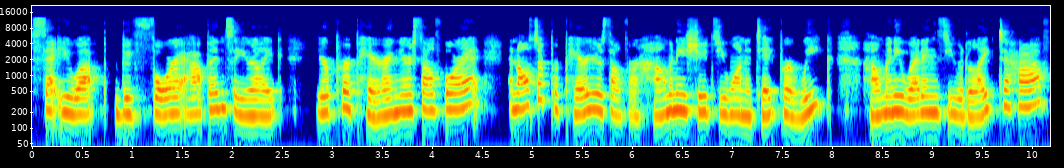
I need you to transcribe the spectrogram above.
set you up before it happens. So you're like, you're preparing yourself for it and also prepare yourself for how many shoots you want to take per week, how many weddings you would like to have,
